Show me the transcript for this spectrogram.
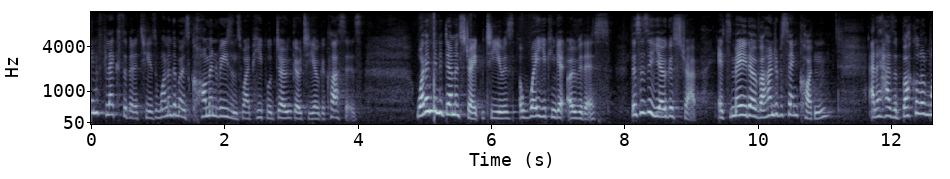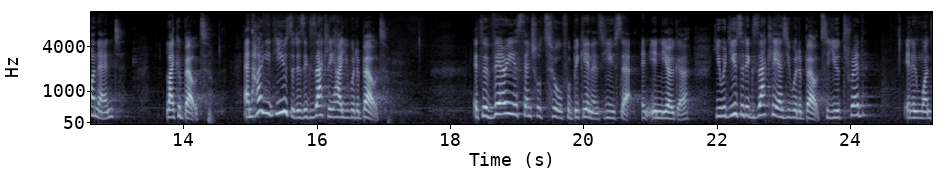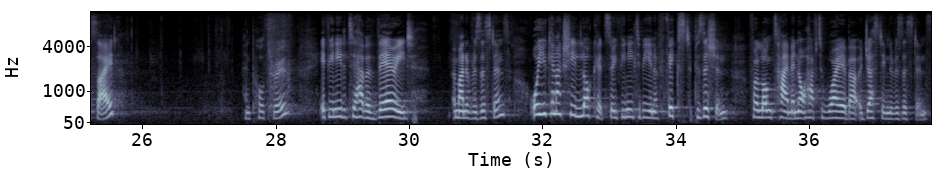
inflexibility is one of the most common reasons why people don't go to yoga classes. What I'm going to demonstrate to you is a way you can get over this. This is a yoga strap. It's made of 100% cotton, and it has a buckle on one end, like a belt. And how you'd use it is exactly how you would a belt. It's a very essential tool for beginners use in, yoga. You would use it exactly as you would a belt. So you'd thread it in one side and pull through. If you needed to have a varied amount of resistance, or you can actually lock it so if you need to be in a fixed position for a long time and not have to worry about adjusting the resistance.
